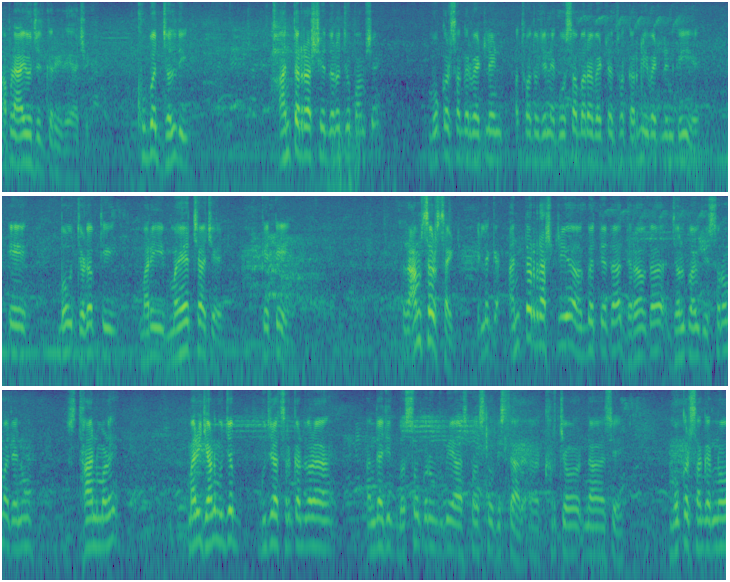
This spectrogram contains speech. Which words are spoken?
આપણે આયોજિત કરી રહ્યા છીએ. ખૂબ જ જલ્દી આંતરરાષ્ટ્રીય દરજ્જો પામશે. મોકરસાગર વેટલેન્ડ અથવા તો જેને ગોસાબારા વેટલેન્ડ અથવા કરલી વેટલેન્ડ કહીએ, એ બહુ ઝડપથી મારી મહેચ્છા છે કે તે રામસર સાઇટ એટલે કે આંતરરાષ્ટ્રીય અગત્યતા ધરાવતા જલવાયુ વિસ્તારોમાં તેનું સ્થાન મળે. મારી જાણ મુજબ ગુજરાત સરકાર દ્વારા અંદાજિત બસો કરોડ રૂપિયા આસપાસનો વિસ્તાર ખર્ચોના હશે મોકરસાગરનો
